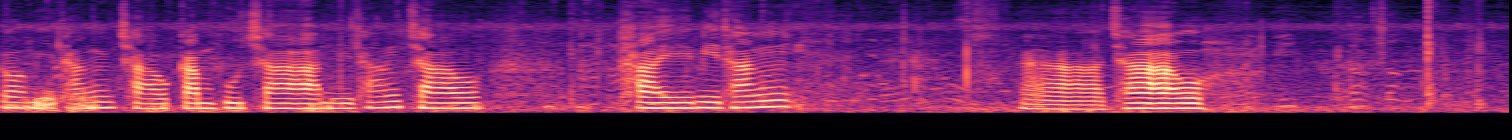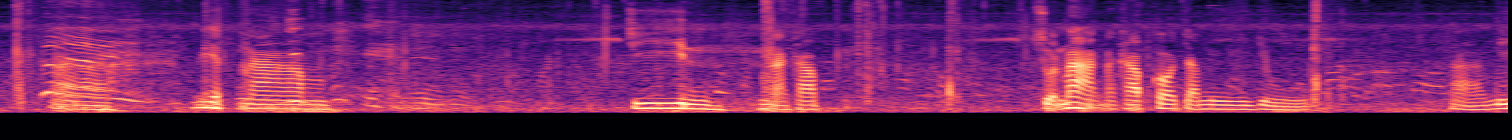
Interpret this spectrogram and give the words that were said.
ก็มีทั้งชาวกัมพูชา มีทั้งชาวไทย มีทั้งาชาวาเวียดนาม จีนนะครับ ส่วนมากนะครับก็จะมีอยู่ มี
